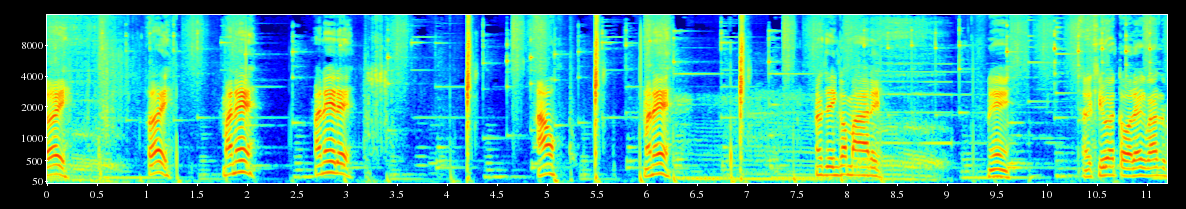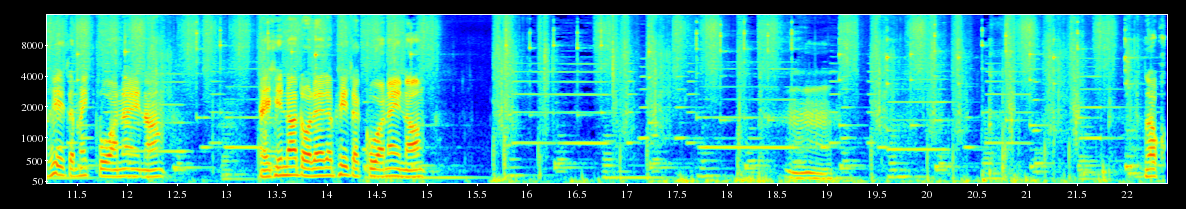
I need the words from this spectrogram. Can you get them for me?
เฮ้ย เฮ้ย มานี่มานี่ดิ เอามานี่นั่นจริงก็มาดิ นี่ไอคิดว่าตัวเล็กแล้วพี่จะไม่กลัวนะไอ้น้องไอคิดว่าตัวเล็กแล้วพี่จะกลัวนะไอ้น้อง อืมแล้วโค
